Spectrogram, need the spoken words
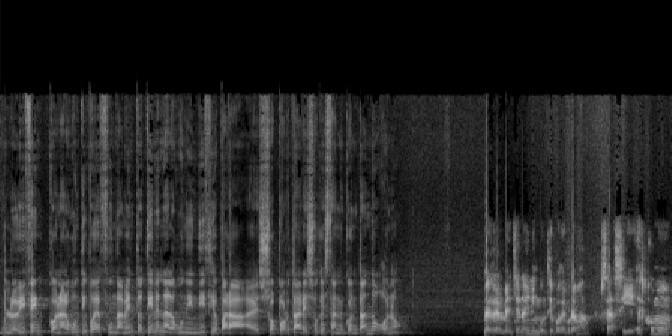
¿lo dicen con algún tipo de fundamento? ¿Tienen algún indicio para eh, soportar eso que están contando o no? Realmente no hay ningún tipo de prueba. O sea, si es como,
